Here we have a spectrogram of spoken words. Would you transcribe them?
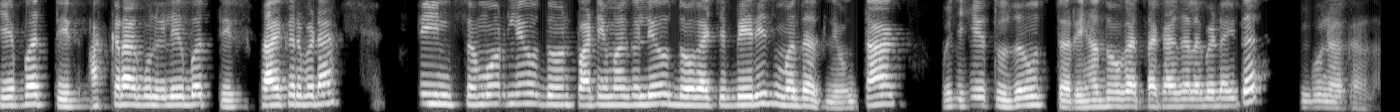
हे बत्तीस अकरा गुणिले बत्तीस. काय कर बेटा? तीन समोर लिहू दोन पाठीमागे लिहू दोघाची बेरीज मदत लिहून टाक. म्हणजे हे तुझं उत्तर ह्या दोघांचा काय झाला बेटा इथं? गुणाकार झाला.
